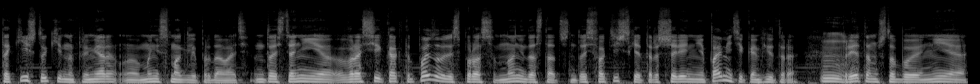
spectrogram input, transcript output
такие штуки, например, э, мы не смогли продавать. Ну, то есть они в России как-то пользовались спросом, но недостаточно. То есть фактически это расширение памяти компьютера, М. при этом чтобы не,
